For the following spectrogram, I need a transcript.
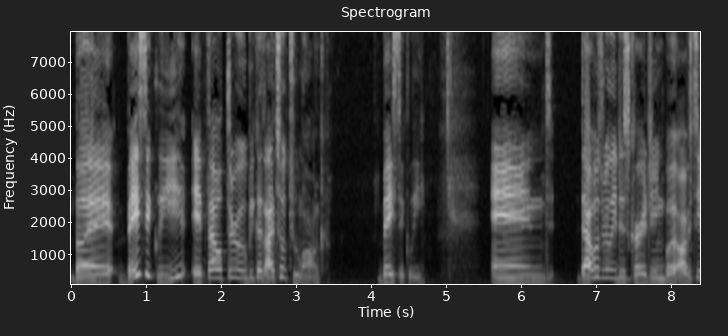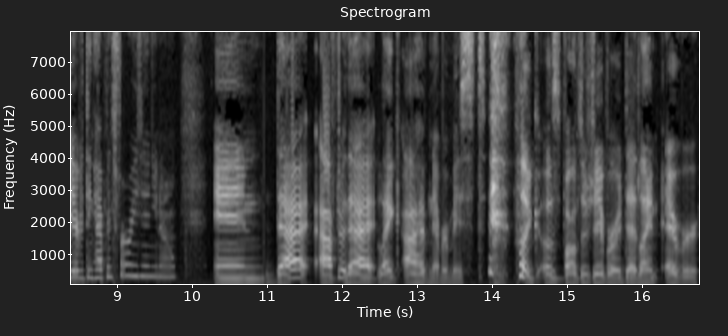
But basically it fell through because i took too long basically. And that was really discouraging but obviously everything happens for a reason you know? And that after that like i have never missed like a sponsorship or a deadline ever.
